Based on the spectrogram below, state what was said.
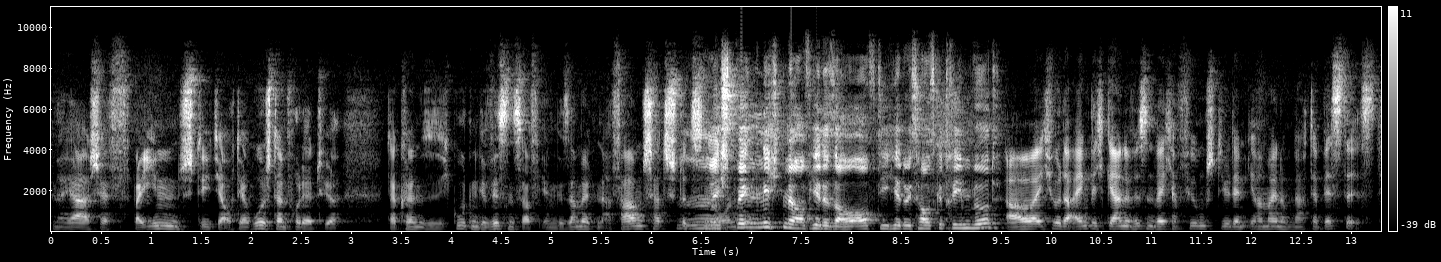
Naja, Chef, bei Ihnen steht ja auch der Ruhestand vor der Tür. Da können Sie sich guten Gewissens auf Ihren gesammelten Erfahrungsschatz stützen. Ich springe nicht mehr auf jede Sau auf, die hier durchs Haus getrieben wird. Aber ich würde eigentlich gerne wissen, welcher Führungsstil denn Ihrer Meinung nach der beste ist.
